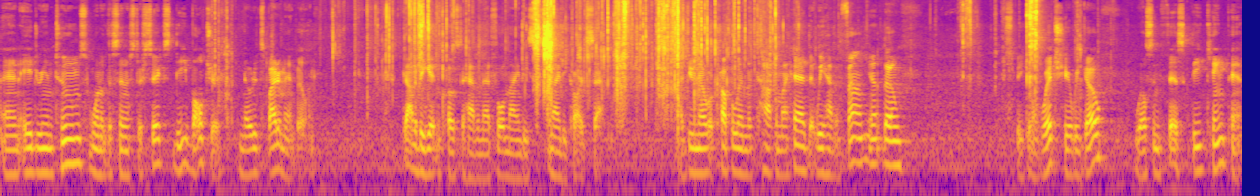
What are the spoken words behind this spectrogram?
and Adrian Toomes, one of the Sinister Six, the Vulture, noted Spider-Man villain. Got to be getting close to having that full 90, 90 card set. I do know a couple in the top of my head that we haven't found yet, though. Speaking of which, here we go. Wilson Fisk, the Kingpin.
